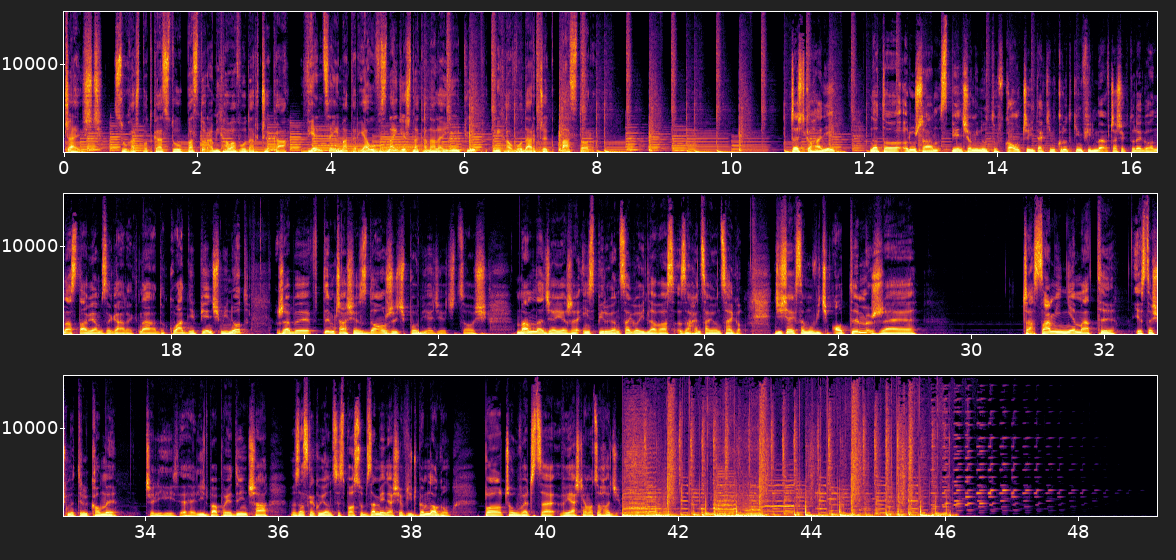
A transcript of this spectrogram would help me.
Cześć, słuchasz podcastu pastora Michała Włodarczyka. Więcej materiałów znajdziesz na kanale YouTube Michał Włodarczyk Pastor. Cześć kochani. No to ruszam z pięciominutówką, czyli takim krótkim filmem, w czasie którego nastawiam zegarek na dokładnie 5 minut, żeby w tym czasie zdążyć powiedzieć coś, mam nadzieję, że inspirującego i dla Was zachęcającego. Dzisiaj chcę mówić o tym, że czasami nie ma ty, jesteśmy tylko my. Czyli e, liczba pojedyncza w zaskakujący sposób zamienia się w liczbę mnogą. Po czołóweczce wyjaśniam o co chodzi.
